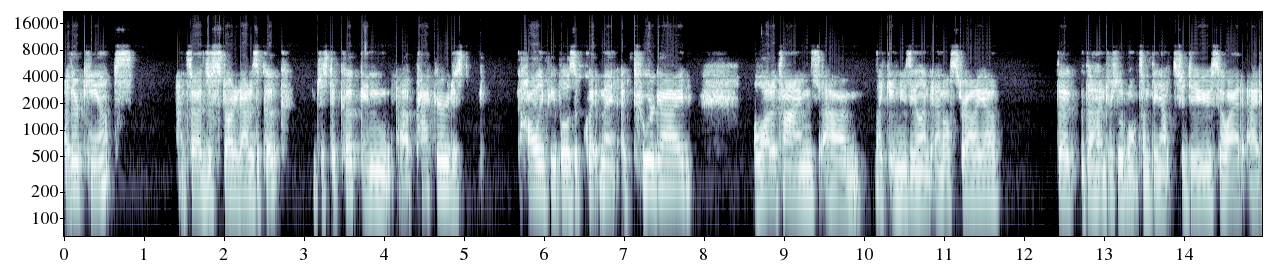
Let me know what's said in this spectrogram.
other camps. And so I just started out as a cook, just a cook and a packer, just hauling people's equipment, a tour guide. A lot of times, um, like in New Zealand and Australia, the the hunters would want something else to do, so I'd I'd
